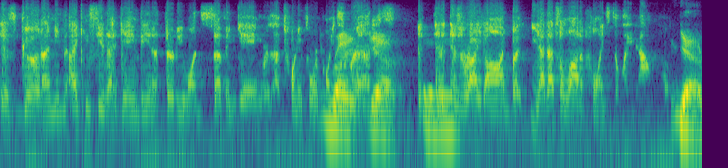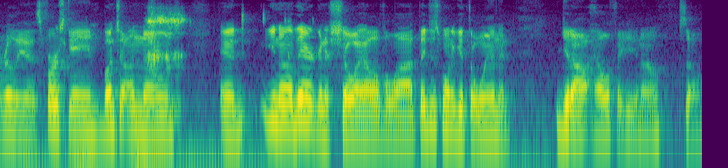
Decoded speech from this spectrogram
is good. I mean, I can see that game being a 31-7 game where that 24 point Right. spread Yeah. is, Mhm. is right on. But yeah, that's a lot of points to lay down. Yeah, it really is. First game, bunch of unknowns, and you know they're going to show a hell of a lot. They just want to get the win and get out healthy. You know, so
